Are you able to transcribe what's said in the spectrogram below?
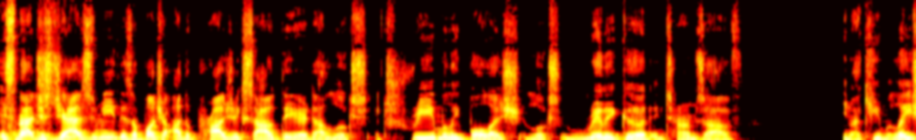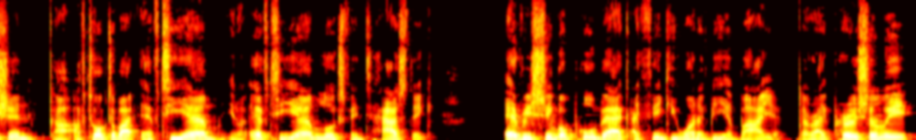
it's not just Jasmy. There's a bunch of other projects out there that looks extremely bullish. looks really good in terms of you know, accumulation. Uh, I've talked about FTM. You know, FTM looks fantastic. Every single pullback, I think you want to be a buyer. All right. Personally,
